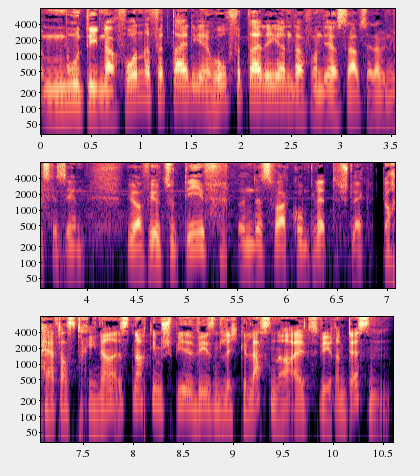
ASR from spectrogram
Mutig nach vorne verteidigen, hochverteidigen, davon der ersten Halbzeit habe ich nichts gesehen. Wir waren viel zu tief und das war komplett schlecht. Doch Herthas Trainer ist nach dem Spiel wesentlich gelassener als währenddessen.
